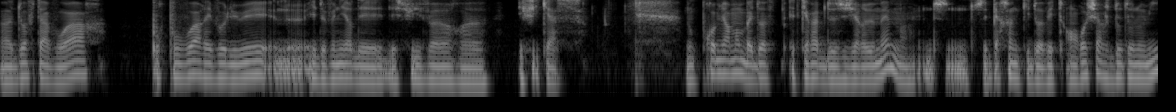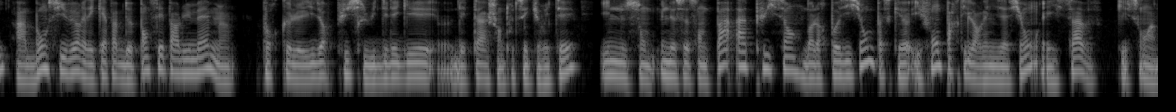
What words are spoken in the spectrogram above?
euh, doivent avoir pour pouvoir évoluer euh, et devenir des, suiveurs efficaces. Donc premièrement, bah, ils doivent être capables de se gérer eux-mêmes. Ces personnes qui doivent être en recherche d'autonomie. Un bon suiveur, il est capable de penser par lui-même pour que le leader puisse lui déléguer euh, des tâches en toute sécurité. Ils ne, se sentent pas impuissants dans leur position parce qu'ils font partie de l'organisation et ils savent qu'ils sont un,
